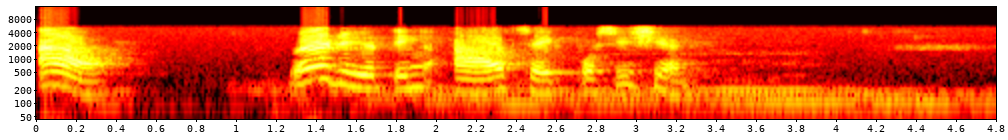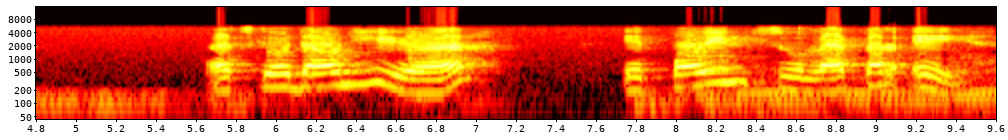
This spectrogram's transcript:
Al. Where do you think Al take position? Let's go down here. It points to letter A.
